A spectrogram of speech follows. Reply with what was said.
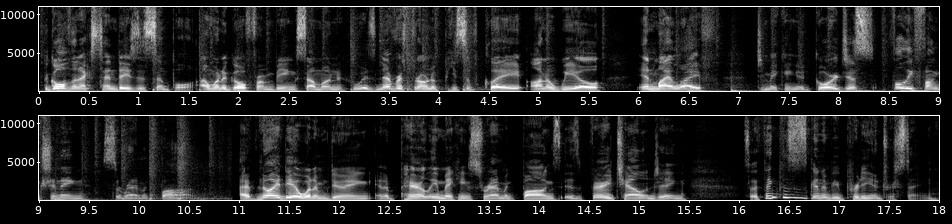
The goal of the next 10 days is simple. I want to go from being someone who has never thrown a piece of clay on a wheel in my life to making a gorgeous, fully functioning ceramic bong. I have no idea what I'm doing, and apparently making ceramic bongs is very challenging, so I think this is going to be pretty interesting.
